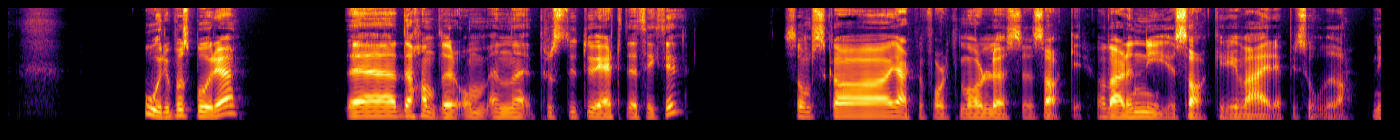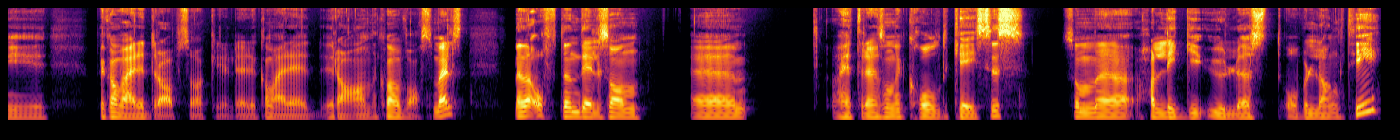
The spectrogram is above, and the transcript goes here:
Hore på sporet. Det, det handler om en prostituert detektiv som skal hjelpe folk med å løse saker. Og da er det nye saker i hver episode. da. Ny, det kan være drapssaker, eller det kan være ran, det kan være hva som helst. Men det er ofte en del sånn eh, Hva heter det? Sånne cold cases som eh, har ligget uløst over lang tid.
